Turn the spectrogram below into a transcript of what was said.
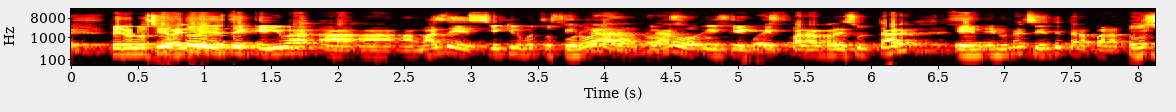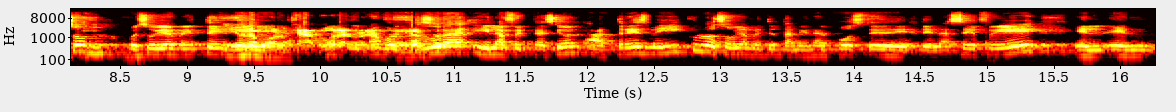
te Pero lo cierto es de que iba a, a- a más de 100 kilómetros Sí, por hora, claro, y que, para resultar en, en un accidente tan aparatoso, pues obviamente... Y una eh, volcadura, y Una güey. volcadura y la afectación a tres vehículos, obviamente también al poste de, de la CFE, el, el-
